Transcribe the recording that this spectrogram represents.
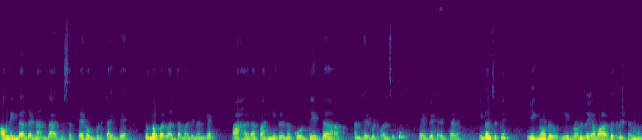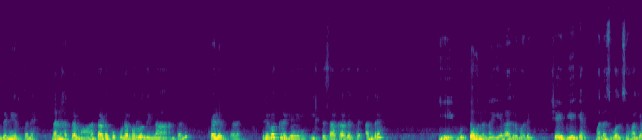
ಅವನಿಲ್ಲ ಅಂದರೆ ನಾನು ದಾರಿ ಸತ್ತೇ ಹೋಗ್ಬಿಡ್ತಾ ಇದ್ದೆ. ತುಂಬ ಬಲವಂತ ಮಾಡಿ ನನಗೆ ಆಹಾರ ಪಾನೀಯಗಳನ್ನು ಕೊಡ್ತಿದ್ದ ಅಂತ ಹೇಳ್ಬಿಟ್ಟು ಒಂದು ಸತಿ ಶೈಬ್ಯ ಹೇಳ್ತಾಳೆ. ಇನ್ನೊಂದು ಸತಿ ಈಗ ನೋಡು, ಈಗ ನೋಡಿದ್ರೆ ಯಾವಾಗಲೂ ಕೃಷ್ಣನ ಮುಂದೆನೇ ಇರ್ತಾನೆ. ನನ್ನ ಹತ್ರ ಮಾತಾಡೋಕ್ಕೂ ಕೂಡ ಬರೋದಿಲ್ಲ ಅಂತೇಳಿ ಹೇಳಿರ್ತಾಳೆ. ತ್ರಿವಕ್ರಿಗೆ ಇಷ್ಟು ಸಾಕಾಗತ್ತೆ ಅಂದರೆ ಈ ಉತ್ತವನನ್ನು ಏನಾದರೂ ಮಾಡಿ ಶೈಬಿಯಗೆ ಮನಸ್ಸು ಒಲಿಸೋ ಹಾಗೆ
